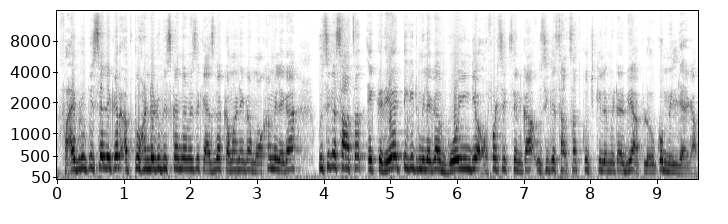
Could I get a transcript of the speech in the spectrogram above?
फाइव रुपीज़ से लेकर अप टू हंड्रेड रुपीज़ के अंदर में से कैशबैक कमाने का मौका मिलेगा। उसी के साथ साथ एक रेयर टिकट मिलेगा गो इंडिया ऑफ़र सेक्शन का। उसी के साथ साथ कुछ किलोमीटर भी आप लोगों को मिल जाएगा।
